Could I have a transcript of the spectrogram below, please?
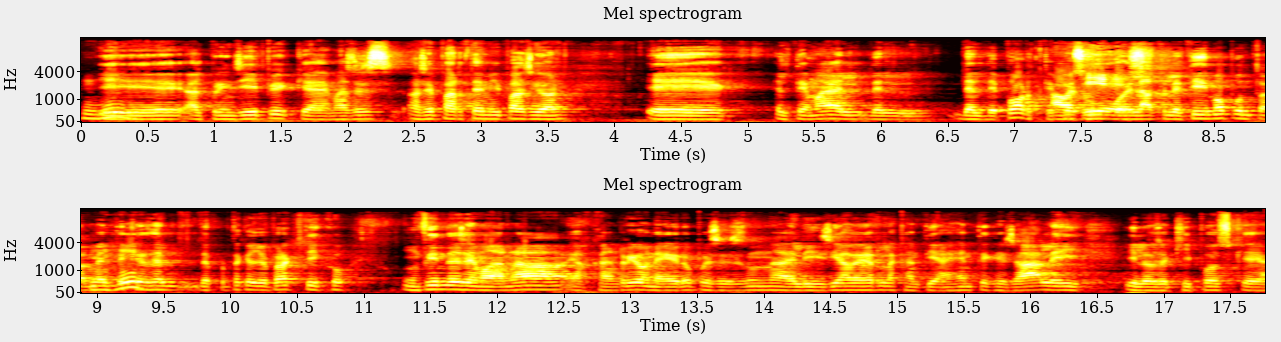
y al principio, y que además es, hace parte de mi pasión, eh, el tema del, del, del deporte, pues, o, el atletismo puntualmente, que es el deporte que yo practico. Un fin de semana acá en Río Negro, pues es una delicia ver la cantidad de gente que sale y, y los equipos que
